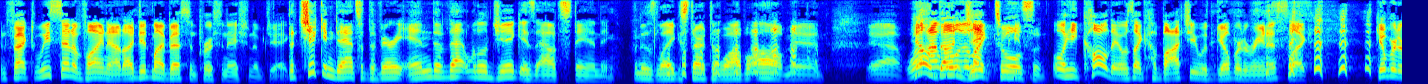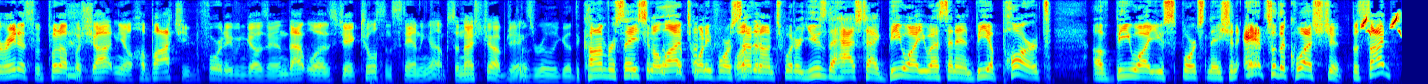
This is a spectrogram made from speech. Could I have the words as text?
In fact, we sent a vine out. I did my best impersonation of Jake. The chicken dance at the very end of that little jig is outstanding. When his legs start to wobble. Oh man. Yeah. Well I- done, well, Jake like, Toolson. well, he called it. It was like hibachi with Gilbert Arenas. Like Gilbert Arenas would put up a shot and yell hibachi before it even goes in. That was Jake Toolson standing up. So nice job, Jake. That was really good. The conversation alive 24 7 on Twitter. Use the hashtag BYUSNN. Be a part of BYU Sports Nation. Answer the question. Besides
